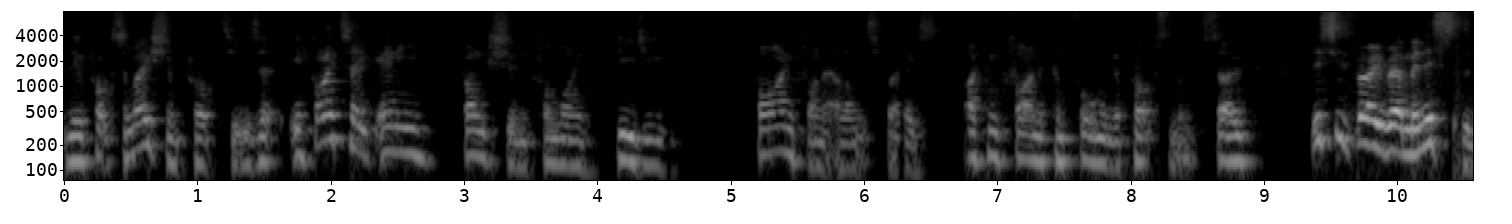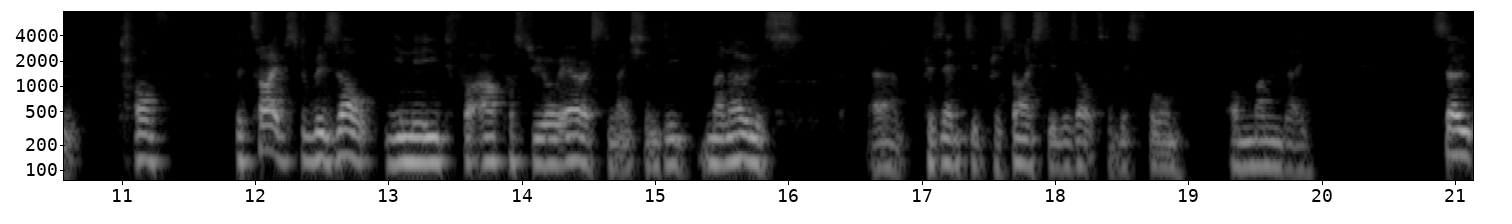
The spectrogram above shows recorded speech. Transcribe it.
the approximation property is that if I take any function from my DG fine finite element space, I can find a conforming approximant. So this is very reminiscent of the types of result you need for a posteriori error estimation. De Manolis uh, presented precisely results of this form on Monday. So,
